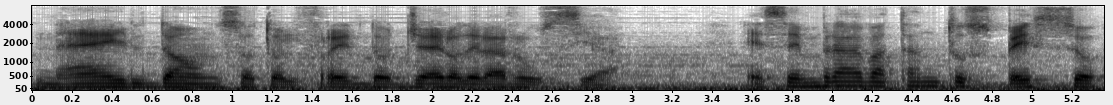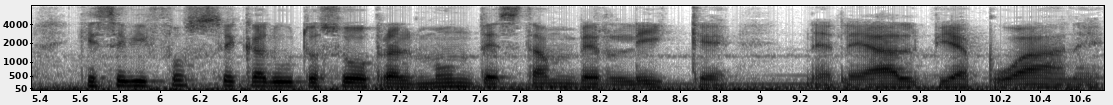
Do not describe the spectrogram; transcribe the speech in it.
né il Don sotto il freddo gelo della Russia, e sembrava tanto spesso che se vi fosse caduto sopra il monte Stamberlicche, nelle Alpi Apuane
